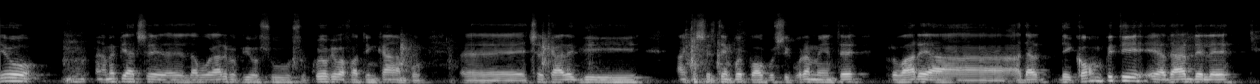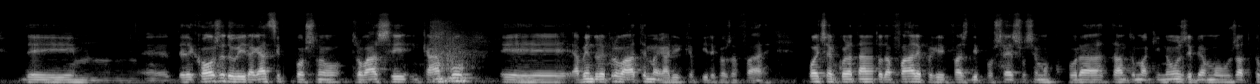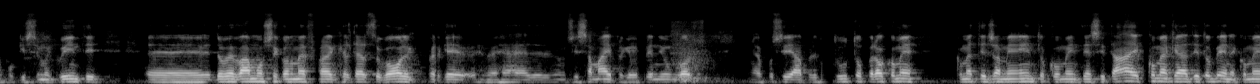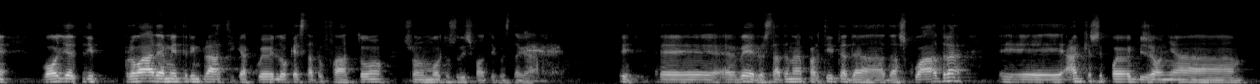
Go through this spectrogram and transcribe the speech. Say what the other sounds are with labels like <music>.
Io, <clears throat> a me piace lavorare proprio su, su quello che va fatto in campo, eh, cercare di, anche se il tempo è poco sicuramente, provare a, a dare dei compiti e a dare delle, dei, eh, delle cose dove i ragazzi possono trovarsi in campo e avendole provate magari capire cosa fare. Poi c'è ancora tanto da fare perché in fase di possesso siamo ancora tanto macchinosi, abbiamo usato pochissimo i quinti, eh, dovevamo secondo me fare anche il terzo gol perché eh, non si sa mai perché prendi un gol eh, si apre tutto, però come, come, atteggiamento, come intensità e come anche ha detto bene, come voglia di provare a mettere in pratica quello che è stato fatto, sono molto soddisfatto di questa gara. Sì, eh, è vero, è stata una partita da, da squadra, eh, anche se poi bisogna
